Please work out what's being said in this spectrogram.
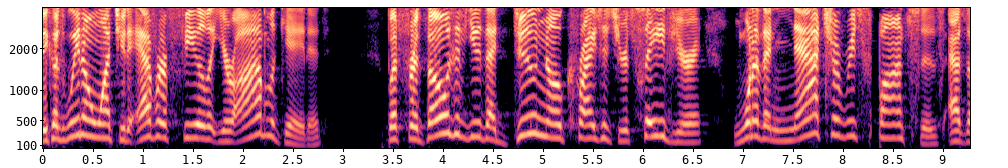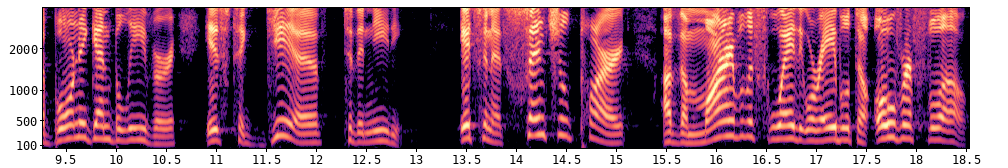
Because we don't want you to ever feel that you're obligated. But for those of you that do know Christ as your Savior, one of the natural responses as a born again believer is to give to the needy. It's an essential part of the marvelous way that we're able to overflow.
